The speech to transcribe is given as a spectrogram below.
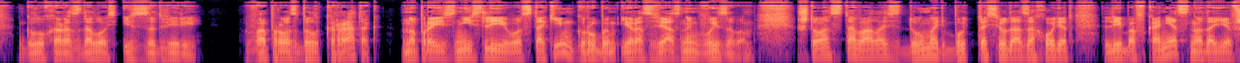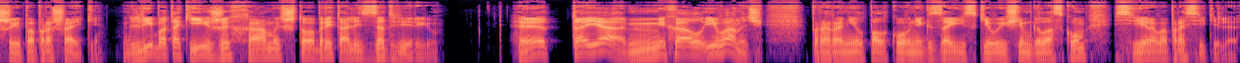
— глухо раздалось из-за двери. Вопрос был краток, но произнесли его с таким грубым и развязным вызовом, что оставалось думать, будто сюда заходят либо в конец надоевшие попрошайки, либо такие же хамы, что обретались за дверью. «Это «Это я, Михаил Иванович», — проронил полковник заискивающим голоском серого просителя.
